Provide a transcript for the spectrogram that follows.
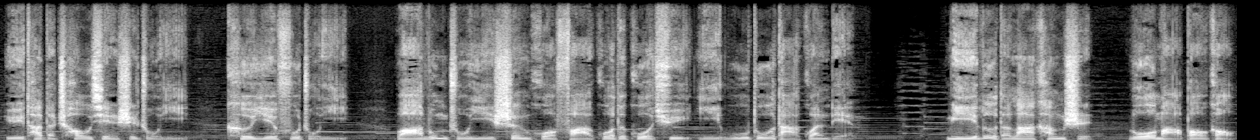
与他的超现实主义、科耶夫主义、瓦隆主义甚或法国的过去已无多大关联。米勒的拉康是《罗马报告》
